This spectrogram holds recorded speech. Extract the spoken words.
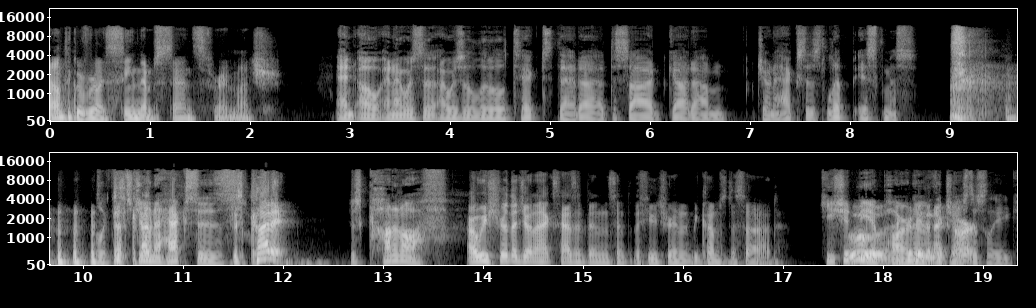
I don't think we've really seen them since very much. And oh, and I was a, I was a little ticked that uh Desaad got um Jonah Hex's lip isthmus. Like that's cut, Jonah Hex's. Just cut it. just cut it off. Are we sure that Jonah Hex hasn't been sent to the future and it becomes Desaad? He should be a part of the the, next arc. Justice League.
